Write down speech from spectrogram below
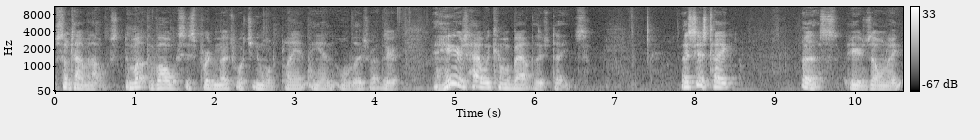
sometime in August. The month of August is pretty much what you want to plant in on those right there. And here's how we come about those dates. Let's just take us here in Zone 8.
